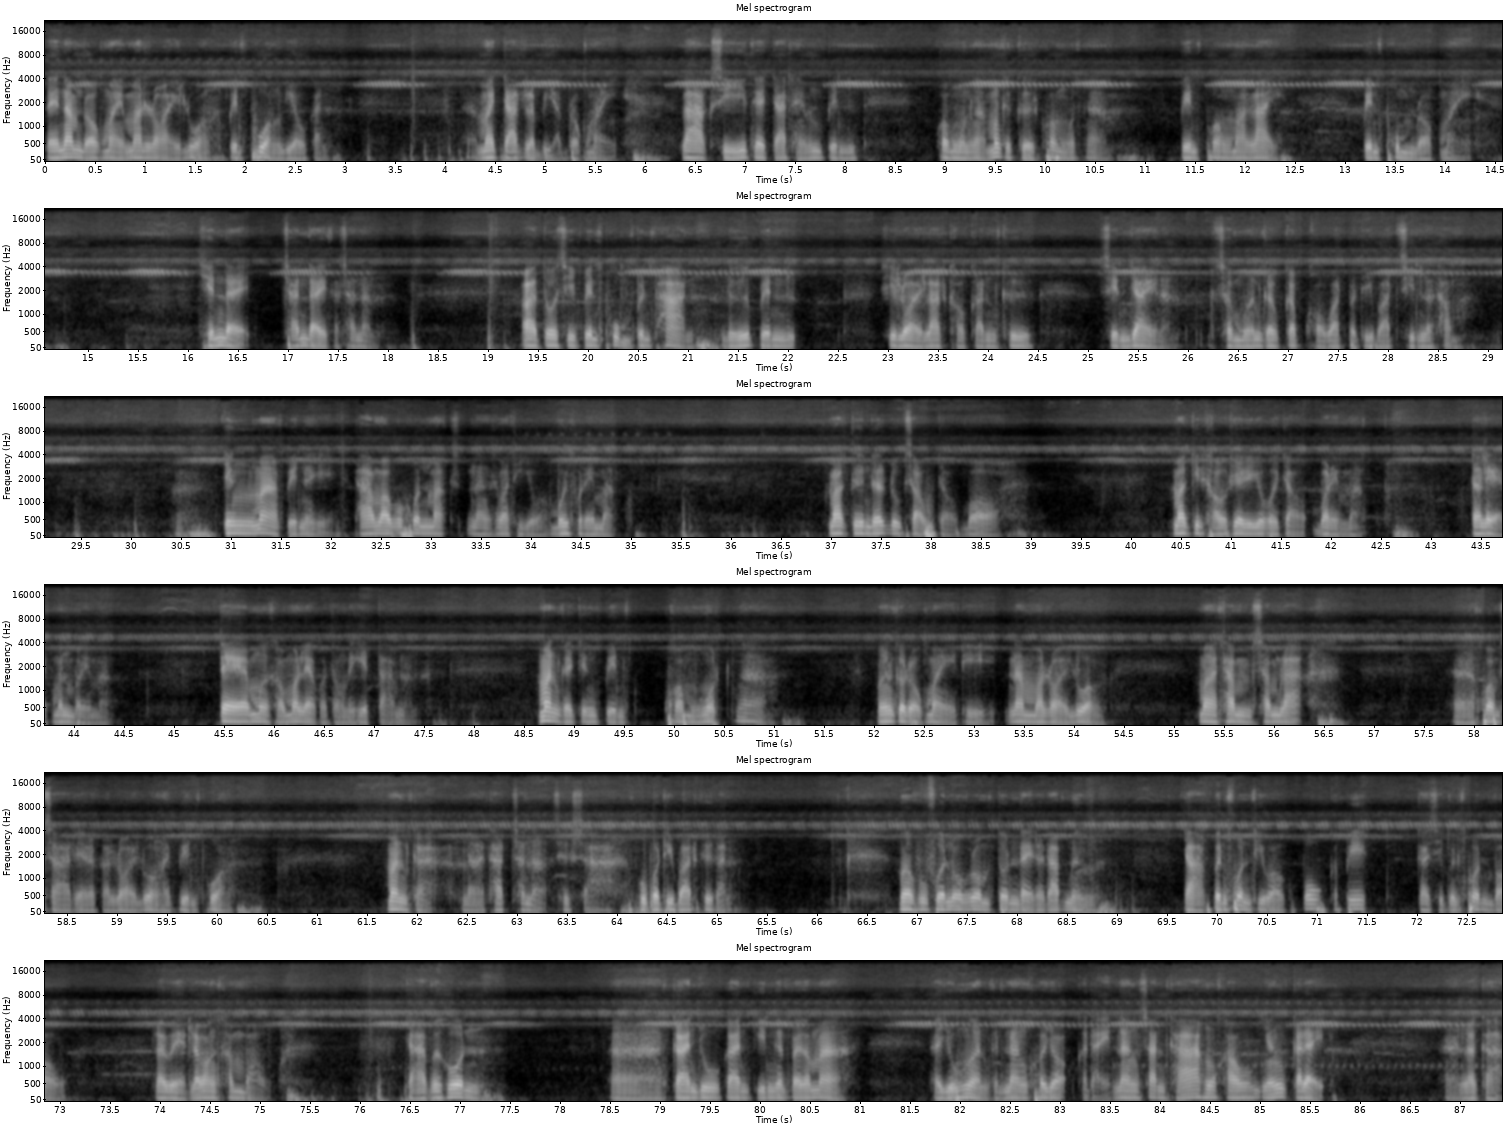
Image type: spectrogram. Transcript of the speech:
ได้นำดอกไม้มาลอยล่วงเป็นพ่วงเดียวกัน มาจัดระเบียบดอกไม้หลากสีแต่จัดให้มันเป็นความงดงาม มันก็เกิดความงดงาม เป็นพวงมาไลัยเป็นพุ่มดอกไม้ เช่นใดชั้นใดกับชั้นนั้นอาตัวสีเป็นพุ่มเป็นผ่าน หรือเป็นสีลอยลัดเข้ากันคือเส้นใยนั่นเสมือนกับกับขอวัดปฏิบัติศีลธรรม จึงมาเป็นอย่างนี้ถามว่าบุคคลมักนางสมาธิอยู่บ่มีผู้ใดมัก มักตื่นเด็กดูเสาเจ้าบ่มากินเขาเทียริโยเจ้าบ่ได้มักแต่แรกมันบ่ได้มัก แต่เมื่อเขามาแล้วก็ต้องได้เฮ็ดตามนั้น มันก็จึงเป็นความงดงาม เหมือนกระดอกไม้ที่นำมาลอยล่วง มาทำชำระความสะอาดแล้วก็ลอยล่วงให้เป็นพ่วง มันกะนาทัศนะศึกษาผู้ปฏิบัติคือกัน เมื่อผู้เฟินอบรมตนได้ระดับหนึ่งจากเป็นคนที่เบากระโป๊กกระเป๊กกาสิเป็นคนเบา ระแวดระวังคำเบาจากเป็นคนอาการอยู่การกินกันไปกันมาอายุเงื่อนกันนั่งคอยเยาะกระไดนั่งสั้นขาหัวเขายังกระไดแล้วก็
